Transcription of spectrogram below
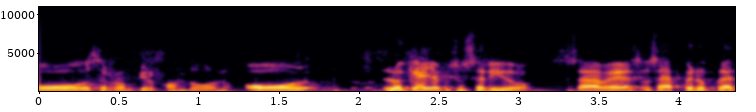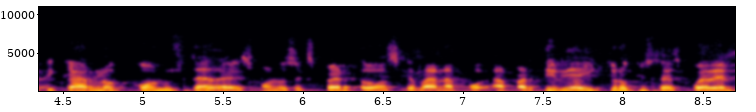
o se rompió el condón, o lo que haya sucedido, ¿sabes? O sea, pero platicarlo con ustedes, con los expertos que van a, a partir de ahí creo que ustedes pueden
